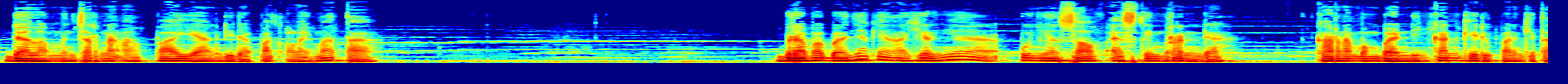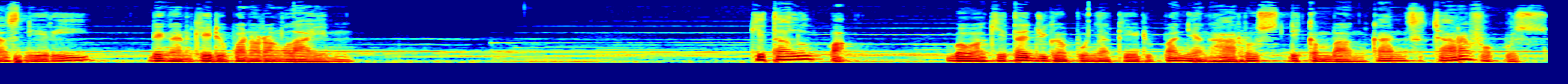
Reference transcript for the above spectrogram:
dalam mencerna apa yang didapat oleh mata. Berapa banyak yang akhirnya punya self-esteem rendah karena membandingkan kehidupan kita sendiri dengan kehidupan orang lain. Kita lupa bahwa kita juga punya kehidupan yang harus dikembangkan secara fokus.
